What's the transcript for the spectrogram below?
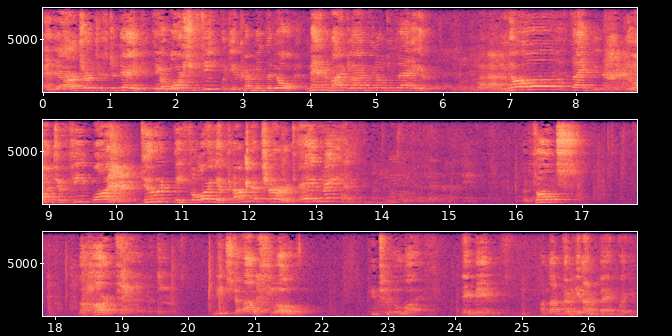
And there are churches today, they'll wash your feet when you come in the door. Man, am I glad we don't do that here. No, thank you. You want your feet washed? Do it before you come to church. Amen. But folks, the heart needs to outflow into the life. Amen. I'm not going to get on a bandwagon.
